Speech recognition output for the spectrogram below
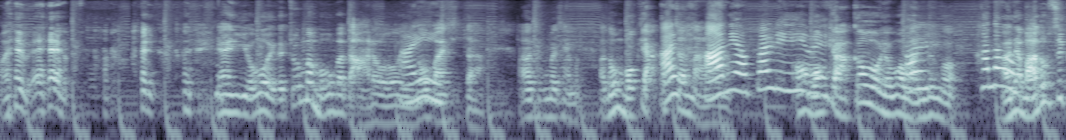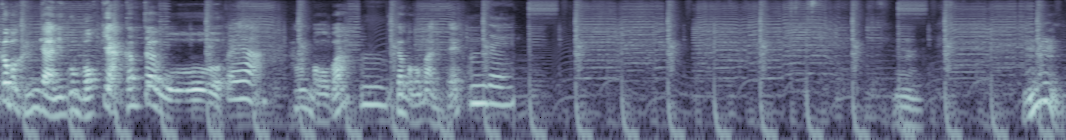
왜, 왜? 아니, 야, 이 여보, 이거 좀만 먹어봐도 알아. 아이. 너무 맛있다. 아, 정말 잘 먹. 아, 너무 먹기 아니, 아깝잖아. 아니 야 빨리 어, 해 먹기 아까워, 여보 빨리. 만든 거. 하나만 아니야, 맛 없을까봐 그런 게 아니고, 먹기 아깝다고. 뭐야 한번 먹어봐? 음 이따 먹으면 안 돼? 안 돼 음. 음.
